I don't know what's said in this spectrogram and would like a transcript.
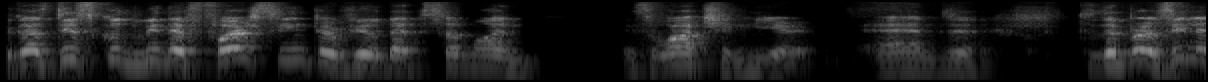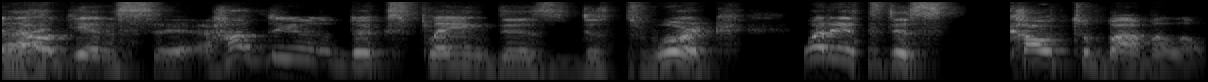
because this could be the first interview that someone is watching here. And uh, to the Brazilian right. audience, uh, how do you do explain this, this work? What is this call to Babylon?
